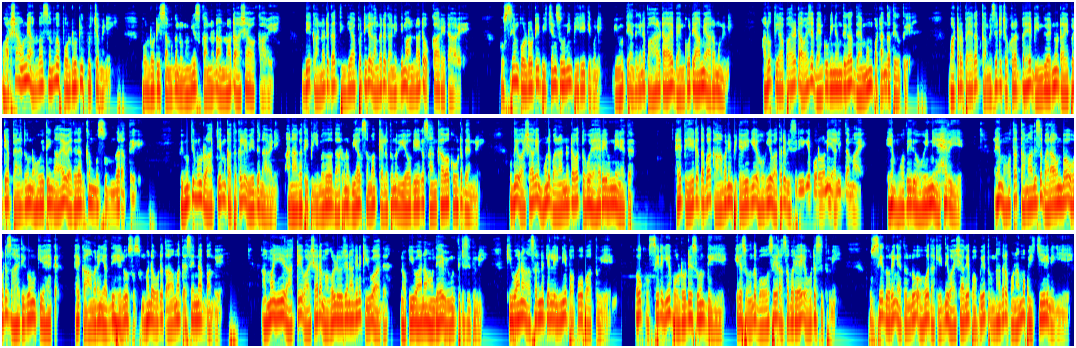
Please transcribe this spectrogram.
වර්ෂා වුණේ අනුලත් සමග පොල් රොටි පුච්චමිනි. පොල් රොටි සමග ලුණු මිස් කන්නට අනුලාට ආශාවක් ආවේ. දේ කන්නට ගත් ඉන්දියාප්ප ටික ළඟට ගනිද්දිම අනුලාට ඔක්කාරයට ආවේ. හුස්සියෙන් පොල් රොටි පිච්චෙන සුවඳින් පිරී තිබුණි. විමුක්ති ඇඳගෙන පහළට ආවේ බැංකුවට යාමේ අරමුණිනි. අලුත් ව්‍යාපාරයට අවශ්‍ය බැංකු ගිණුම් දෙකක් දැම්මම පටන් ගත යුතුය. බටර් පෑගත් කමිසට චොකලට් පැහැ බින්දු වැඩනු ටයිපටියක් පැනදුන් ඔහු වෙතින් ආය වැදගත්කම් මුස් සුන්දරත්වයකි. විමුති මුල් රාත්‍රියම ගත කළේ වේදනාවනි. අනාගතයේ පිළිබඳව දරුණු වියක් සමක් කැළතුණු වියෝගයක සංකාවක් ඔහුට දැනුනේ. උදේ වශාගේ මුහුණ බලන්නටවත් ඔහු ඇහැරී උන්නේ නැත. ඇය තේක තබා කාමරෙන් පිට වී ගිය ඔහුගේ වතට විසිරී ගිය පොරවනේ යලිත් දමායි. එහේ මොහොතේද ඔහු ඉන්නේ ඇහැරියේ. ඇය මොහොතක් තමා දෙස බලා වුන් බව ඔහුට සාහිතිකවම කිය හැක. ඇය කාමරෙන් යද්දී හෙළූ සුසුම්මඩ ඔහුට තවමත් ඇසෙන්නක් බඳුවේ. අම්මා ඊයේ රාත්‍රියේ වර්ෂාට මගුල් යෝජනා ගැන කිව්වාද? නොකියවා නම් හොඳයි විමුක්තිට සිතුනි. කිව්වා නම් අසරණ කෙල්ල ඉන්නේ පපුව පාත්තුවේ. ඔහු කුස්සියට ගිය පොල් රොටිය සුවඳ දිගේ. ඒ සුවඳ බොහෝසේ රසබරයයි ඔහුට සිතුනි. කුස්සිය දොරෙන් ඇතුළු ඔහුව දකිද්දී වර්ෂාගේ පපුවේ තුන් හතර කොනම්ම පිච්චීගෙන ගියේ.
